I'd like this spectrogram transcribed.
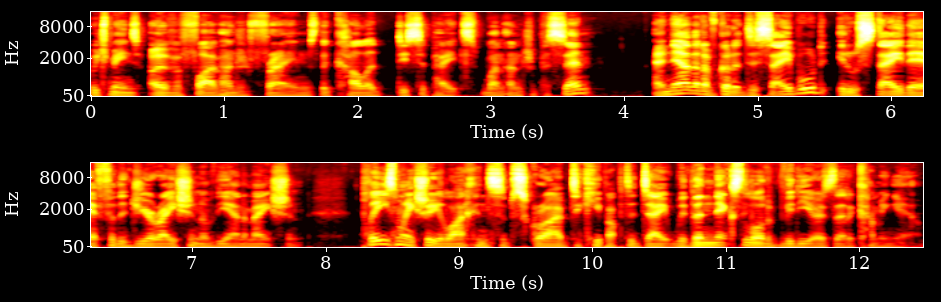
which means over 500 frames, the color dissipates 100%. And now that I've got it disabled, it'll stay there for the duration of the animation. Please make sure you like and subscribe to keep up to date with the next lot of videos that are coming out.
